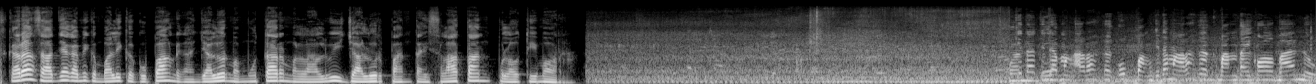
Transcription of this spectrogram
Sekarang saatnya kami kembali ke Kupang dengan jalur memutar melalui jalur pantai selatan Pulau Timor. Kita tidak mengarah ke Kupang, kita mengarah ke pantai Kol Bandung.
